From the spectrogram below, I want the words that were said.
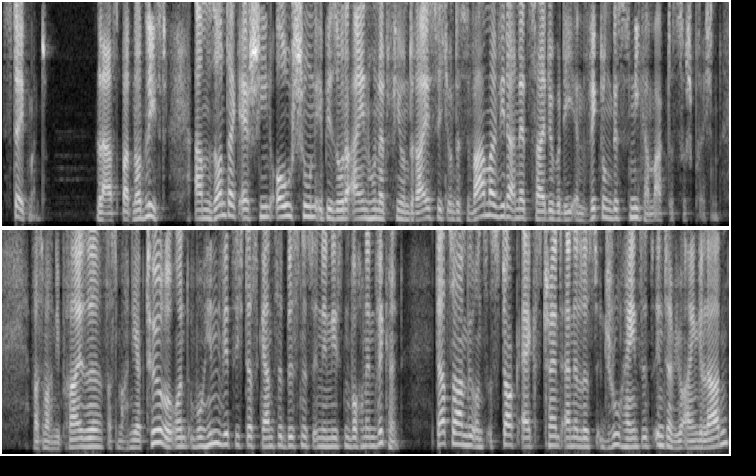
Statement. Last but not least. Am Sonntag erschien Oshun Episode 134 und es war mal wieder an der Zeit, über die Entwicklung des Sneakermarktes zu sprechen. Was machen die Preise? Was machen die Akteure? Und wohin wird sich das ganze Business in den nächsten Wochen entwickeln? Dazu haben wir uns StockX Trend Analyst Drew Haynes ins Interview eingeladen,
